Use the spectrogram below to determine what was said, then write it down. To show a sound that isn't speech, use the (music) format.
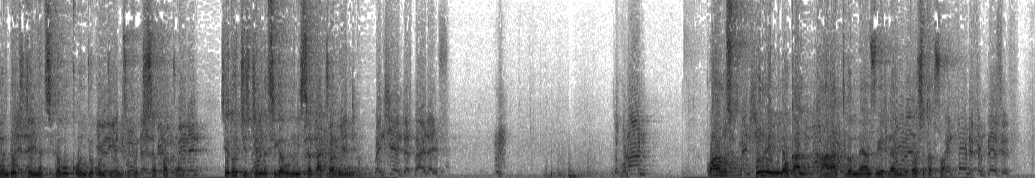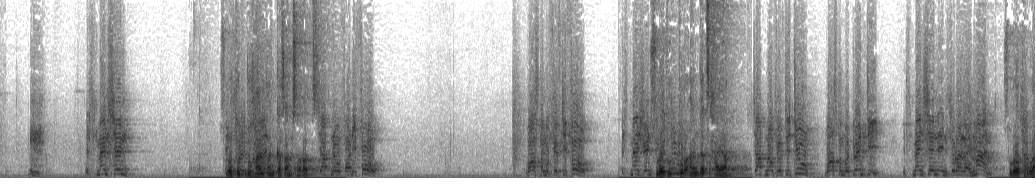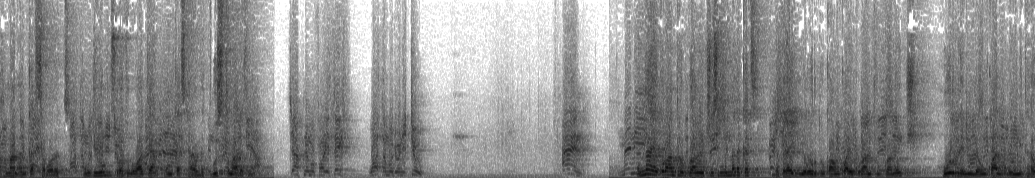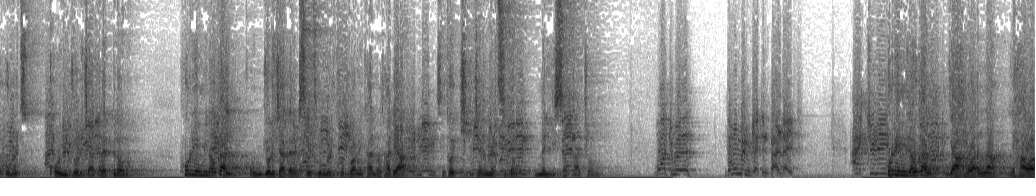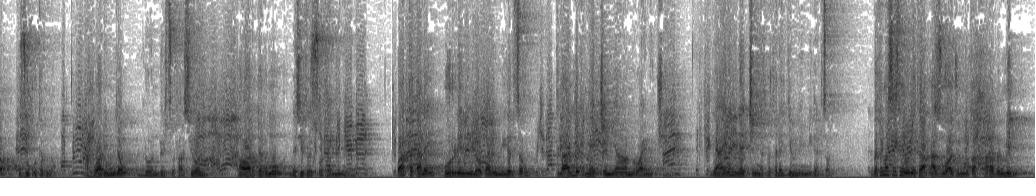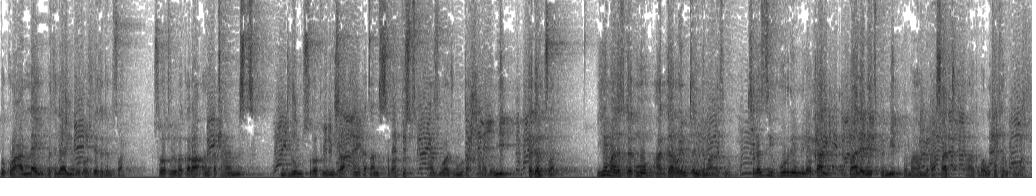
ወንዶች ጀነት ሲገቡ ቆንጆ ቆንጆ የሆኑ ሴቶች ይሰጧቸዋል። ሴቶችስ ጀነት ሲገቡ ምን ይሰጣቸዋል የሚል ነው። ቁርአን ውስጥ ሁር የሚለው ቃል ከአራት በማያንሱ የተለያዩ ቦታዎች ተጠቅሷል። ሱረቱ ዱሃን አንቀጽ 54 chapter number 44, verse number 54. It's mentioned ሱረቱ ጡር አንቀጽ 20 chapter number 52, verse number 20. It's mentioned in Surah Rahman. ሱረቱ ራህማን አንቀጽ 72 እንዲሁም ሱረቱል ዋቂያ አንቀጽ 22 ውስጥ ማለት ነው Chapter number 46, verse number 22. And many እና የቁርአን ትርጓሜዎችን ስንመለከት በተለይ የኡርዱ ቋንቋ የቁርአን ትርጓሜዎች ሁር የሚለውን ቃል የሚተረጉሙት ቆንጆ ልጃገረድ ብለው ነው ሁር የሚለው ቃል ቆንጆ ልጃገረድ ሴት የሚል ትርጓሜ ካለው ታዲያ ሴቶች ጀነት ሲገቡ ምን ሊሰጣቸው ነው? ሁር የሚለው ቃል የአህዋርና የሐዋር ብዙ ቁጥር ነው። አህዋር የሚለው ለወንዶች ጾታ ሲሆን ሐዋር ደግሞ ለሴቶች ጾታ የሚል ነው። በአጠቃላይ ሁር የሚለው ቃል የሚገልጸው ትላልቅ ነጭ የሚያማምሩ አይኖችን ነው። የአይንን ነጭነት በተለይም ነው የሚገልጸው በተመሳሳይ ሁኔታ አዝዋጁን ሙጠሐራ በሚል በቁርአን ላይ በተለያዩ ቦታዎች ላይ ተገልጿል። ሱረቱል በቀራ አንቀጽ 25 እንዲሁም ሱረቱል ኒሳ አንቀጽ 57 ውስጥ አዝዋጁ ሙጠሐራ በሚል ተገልጿል። ይሄ ማለት ደግሞ አጋር ወይም ጥንድ ማለት ነው። ስለዚህ ሁር የሚለው ቃል ባለቤት በሚል በመሐመድ አሳድ በአግባቡ ተተርጉሟል።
